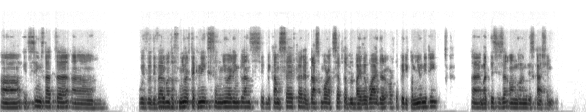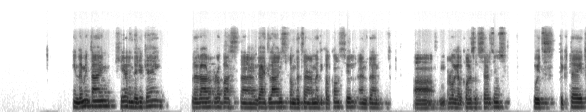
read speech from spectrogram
Uh, it seems that uh, uh, with the development of newer techniques and newer implants, it becomes safer and thus more acceptable by the wider orthopedic community. Uh, but this is an ongoing discussion. In the meantime, here in the UK, there are robust uh, guidelines from the General Medical Council and the uh, Royal College of Surgeons, which dictate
